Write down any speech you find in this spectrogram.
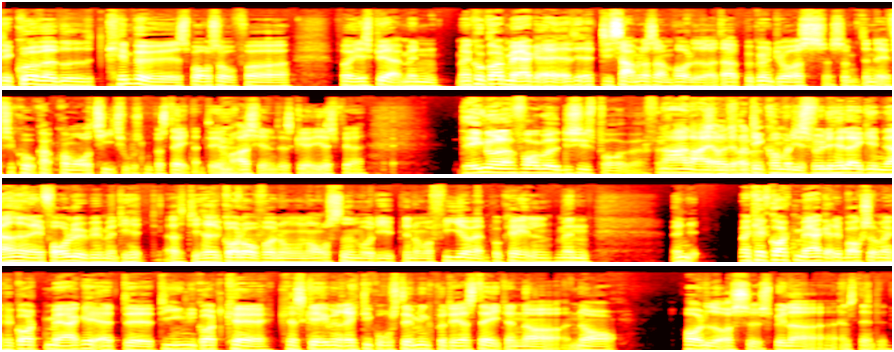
det kunne have været blevet et kæmpe sportsår for, for Esbjerg, men man kunne godt mærke, at, at de samler sig om holdet, og der begyndte jo også, som den der FCK-kamp, kom over 10.000 på stadion. Det er meget sjældent, det sker i Esbjerg. Det er ikke noget, der er foregået de sidste par år i hvert fald. Nej, nej, og, og det kommer de selvfølgelig heller ikke i nærheden af i forløbet, men de, altså, de havde et godt år for nogle år siden, hvor de blev nummer 4 vandt pokalen, men, men man kan godt mærke, at det vokser, og man kan godt mærke, at øh, de egentlig godt kan, kan skabe en rigtig god stemning på det her stadion, når, når holdet også øh, spiller anstændigt.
